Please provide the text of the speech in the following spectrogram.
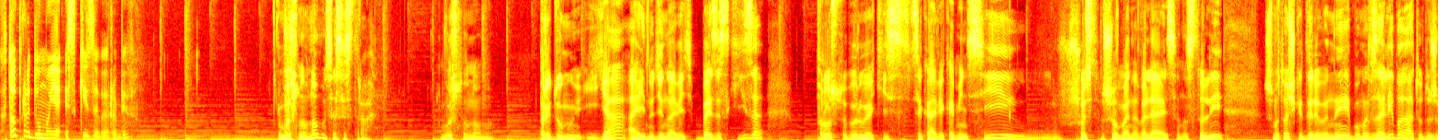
Хто придумує ескізи виробів? В основному це сестра. В основному. Придумую і я, а іноді навіть без ескіза. Просто беру якісь цікаві камінці, щось, що в мене валяється на столі, шматочки деревини, бо ми взагалі багато дуже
